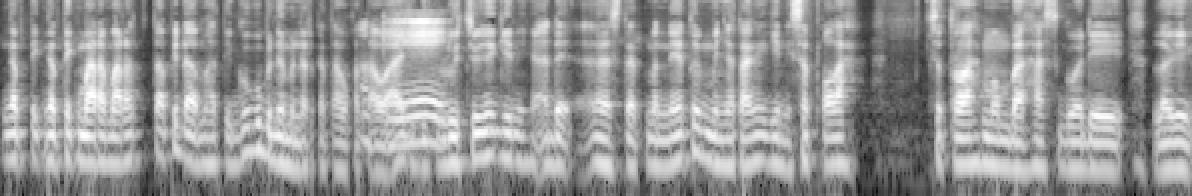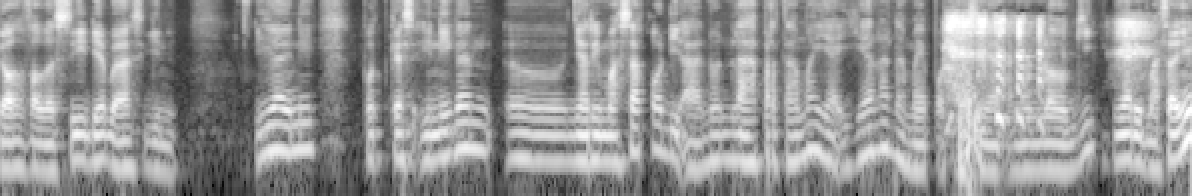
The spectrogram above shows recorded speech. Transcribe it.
ngetik-ngetik marah-marah tuh, tapi dalam hati gue gue bener-bener ketawa-ketawa Oke. aja gitu. lucunya gini ada eh, statementnya tuh menyerangnya gini. Setelah setelah membahas gue di logical fallacy dia bahas gini Iya ini podcast ini kan eh, nyari masa kok di anon. Lah pertama ya iyalah namanya podcastnya anologi nyari masanya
